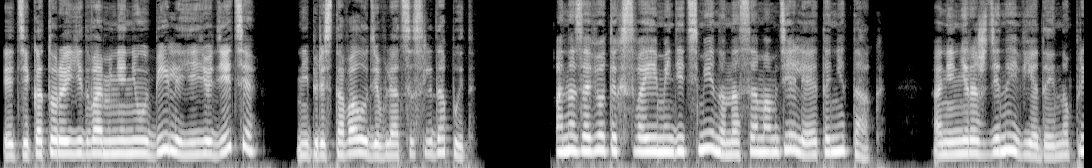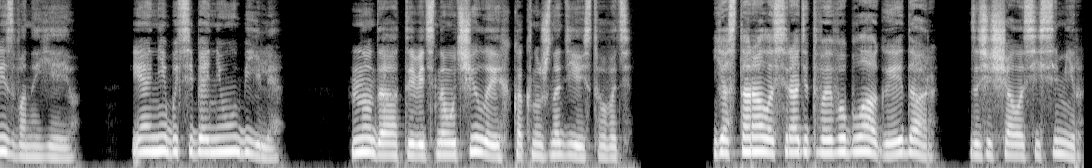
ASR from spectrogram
Эти, которые едва меня не убили, ее дети? Не переставал удивляться следопыт. Она зовет их своими детьми, но на самом деле это не так. Они не рождены Ведой, но призваны ею. И они бы тебя не убили. Ну да, ты ведь научила их, как нужно действовать. Я старалась ради твоего блага, Эйдар, защищалась Исемир.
